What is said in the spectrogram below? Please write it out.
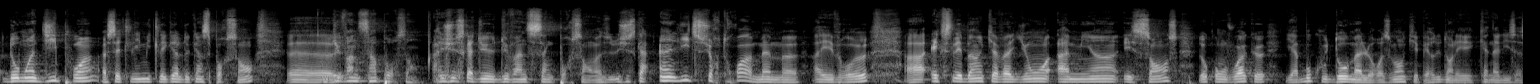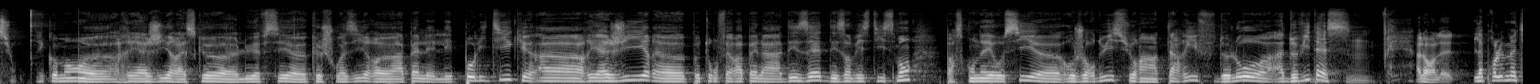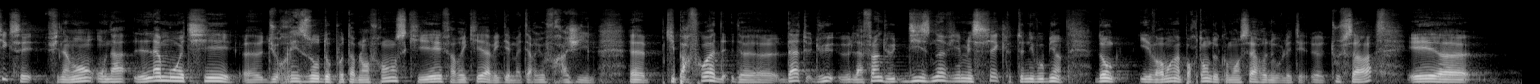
d'au moins 10 points à cette limite légale de 15%. Euh, du 25%. Ah, jusqu'à du, 25%. Jusqu'à 1 litre sur 3 même euh, à Évreux, à Aix-les-Bains, Cavaillon, Amiens et Sens. Donc on voit qu'il y a beaucoup d'eau malheureusement qui est perdue dans les canalisations. Et comment euh, réagir? Est-ce que l'UFC Que Choisir appelle les politiques à réagir? Peut-on faire appel à des aides, des investissements? Parce qu'on est aussi aujourd'hui sur un tarif de l'eau à deux vitesses. Mmh. Alors, la, problématique, c'est finalement, on a la moitié euh, du réseau d'eau potable en France qui est fabriqué avec des matériaux fragiles, euh, qui parfois datent de la fin du 19e siècle, tenez-vous bien. Donc, il est vraiment important de commencer à renouveler euh, tout ça. Et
